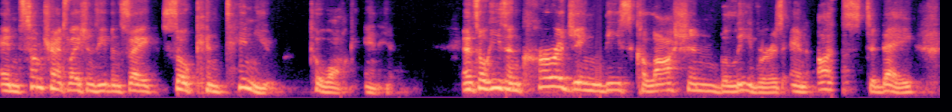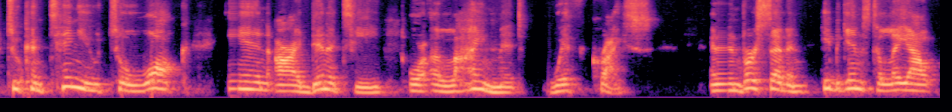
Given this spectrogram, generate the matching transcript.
And some translations even say, so continue to walk in him. And so he's encouraging these Colossian believers and us today to continue to walk in our identity or alignment with Christ. And in verse seven, he begins to lay out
